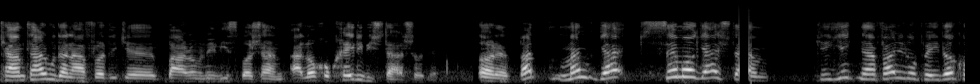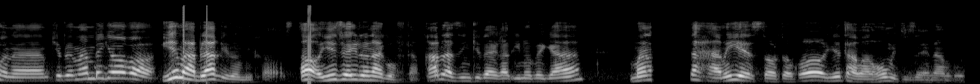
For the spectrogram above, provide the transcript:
کمتر بودن افرادی که برنامه نویس باشن. الان خب خیلی بیشتر شده. آره. بعد من سه ماه گشتم که یک نفری رو پیدا کنم که به من بگه آقا یه مبلغی رو می‌خواست. آه یه جایی رو نگفتم. قبل از اینکه دقیقا اینو بگم من همه استارتاپ ها یه توهمی تو ذهنم بود.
